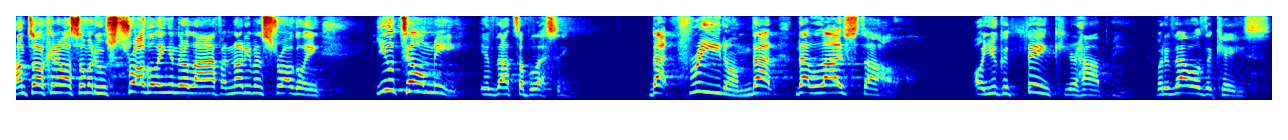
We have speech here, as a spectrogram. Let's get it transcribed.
I'm talking about somebody who's struggling in their life and not even struggling. You tell me if that's a blessing. That freedom, that, that lifestyle. Or you could think you're happy. But if that was the case,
